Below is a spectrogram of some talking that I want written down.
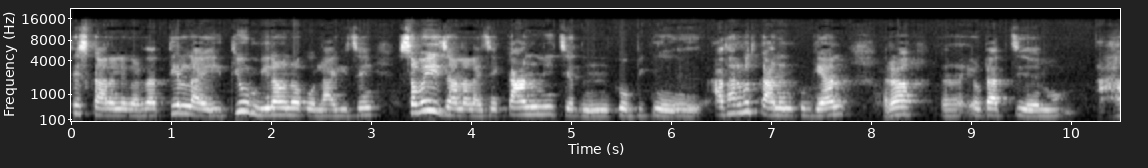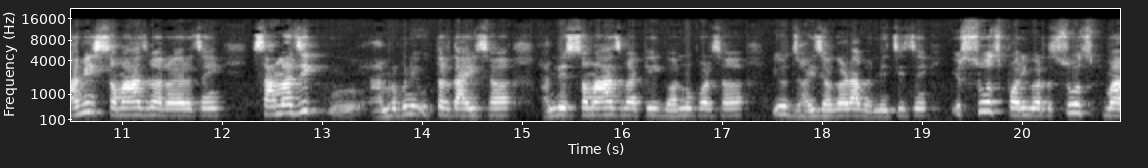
त्यस कारणले गर्दा त्यसलाई त्यो मिलाउनको लागि चाहिँ सबैजनालाई चाहिँ कानुनी चेतनको आधारभूत कानुनको ज्ञान र एउटा हामी समाजमा रहेर चाहिँ सामाजिक हाम्रो पनि उत्तरदायी छ हामीले समाजमा केही गर्नुपर्छ यो झै झगडा भन्ने चिज चाहिँ यो सोच परिवर्तन सोचमा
